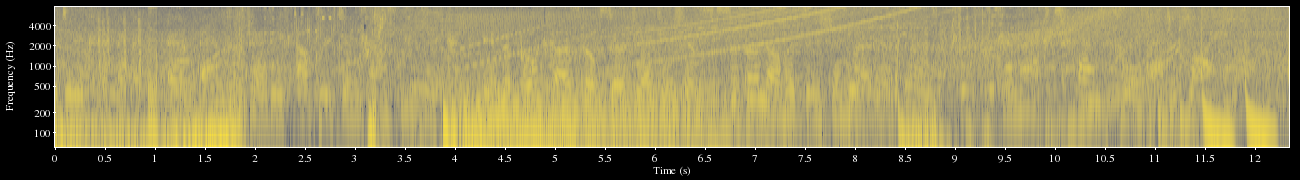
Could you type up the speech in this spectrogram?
melodic and energetic uplifting trance music in the podcast of Sergey Akinshin's Supernova Station radio show. Connect and prepare to fly.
